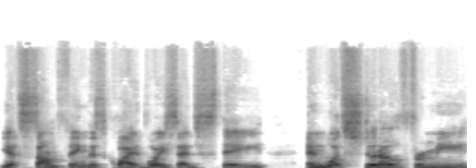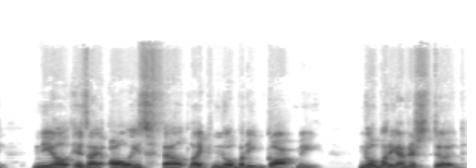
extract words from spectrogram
yet something, this quiet voice said stay and what stood out for me, Neil, is I always felt like nobody got me, nobody understood,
